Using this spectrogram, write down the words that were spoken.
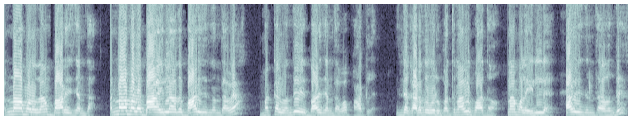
அண்ணாமலை தான் பாரதிய ஜனதா. அண்ணாமலை பா இல்லாத பாரதிய ஜனதாவை மக்கள் வந்து பாரதிய ஜனதாவை பார்க்கல. இந்த கடந்த ஒரு பத்து நாள் பார்த்தோம். அண்ணாமலை இல்லை. பாரதிய ஜனதா வந்து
